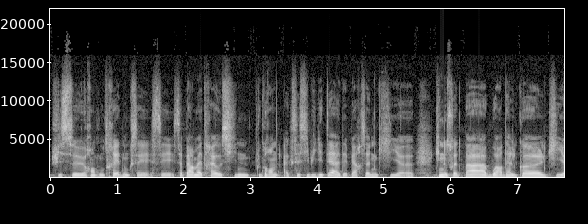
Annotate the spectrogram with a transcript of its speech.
puissent se rencontrer. Donc c'est, ça permettrait aussi une plus grande accessibilité à des personnes qui, ne souhaitent pas boire d'alcool, qui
